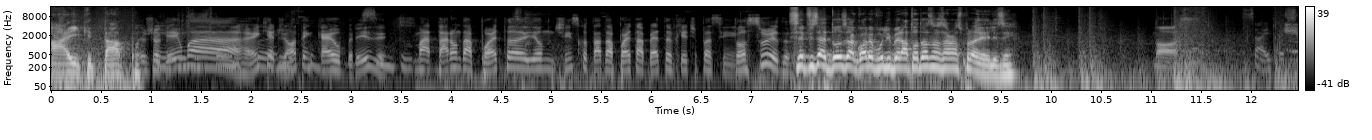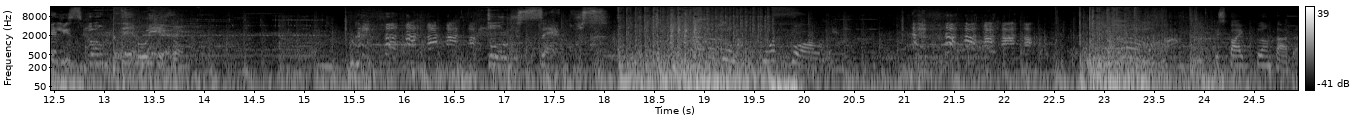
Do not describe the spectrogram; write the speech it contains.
Aí, que tapa. Eu joguei uma ranked ontem, caiu Breeze, mataram da porta e eu não tinha escutado a porta aberta, eu fiquei tipo assim, tô surdo. Se você fizer 12 agora, eu vou liberar todas as armas pra eles, hein. Nossa. Eles vão temer. Tolos cegos. Tua cola. Spike plantada.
